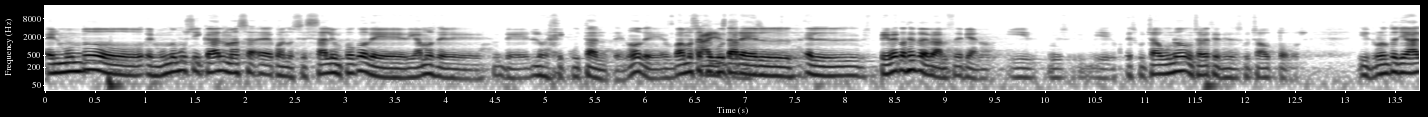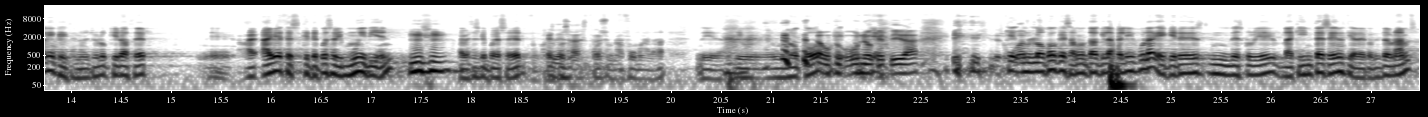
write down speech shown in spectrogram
el mundo el mundo musical más eh, cuando se sale un poco de digamos de, de lo ejecutante no de vamos a Ahí ejecutar el, el primer concierto de Brahms de piano y, y he escuchado uno muchas veces he escuchado todos. Y de pronto llega alguien que dice no yo lo quiero hacer eh, hay veces que te puede salir muy bien, hay veces que puede ser pues, pues, pues una fumada de, de un loco. Uno que tira y dices, Que un loco que se ha montado aquí la película, que quiere des- descubrir la quinta esencia del concierto de Brahms,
